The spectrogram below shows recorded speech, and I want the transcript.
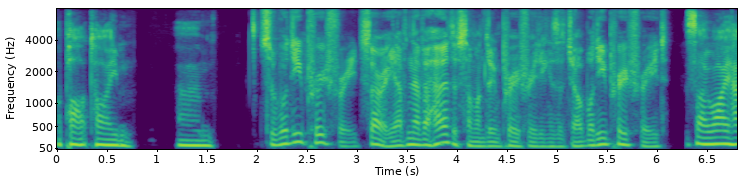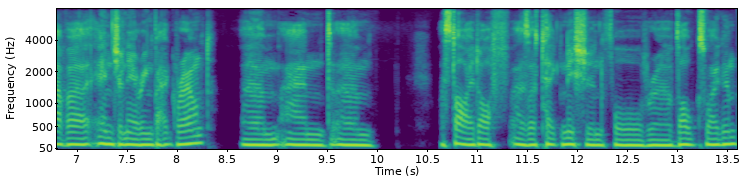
a part time. Um, So what do you proofread? Sorry, I've never heard of someone doing proofreading as a job. What do you proofread? so I have a engineering background, um, and um, I started off as a technician for uh, Volkswagen,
